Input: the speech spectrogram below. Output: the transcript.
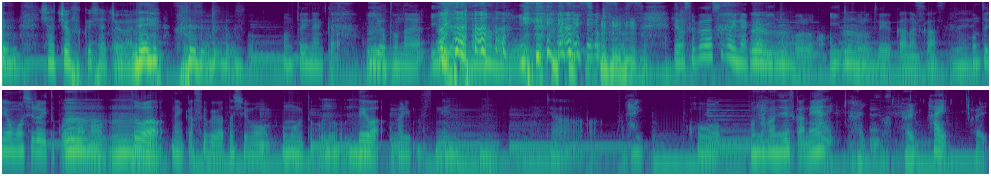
うん社長副社長がね。そうそうそうそう本当になんかいい大人、いい大人なのに。そうそうそうでもそこがすごいなんかいいところ、うん。うんいいところというかなんか、本当に面白いところだなうんうんとは、なんかすごい私も思うところではありますね。うんうんじゃあ、はい、こうこんな感じですかね。はい。はい、はい。はい。はい。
